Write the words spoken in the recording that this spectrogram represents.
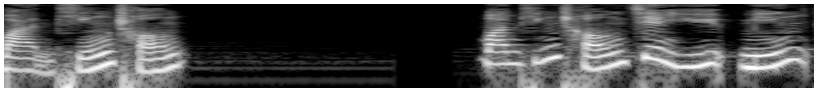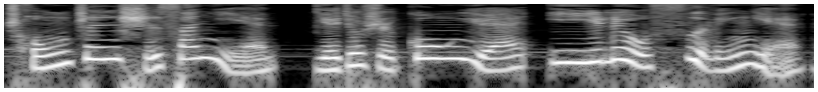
宛平城。宛平城建于明崇祯十三年，也就是公元一六四零年，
